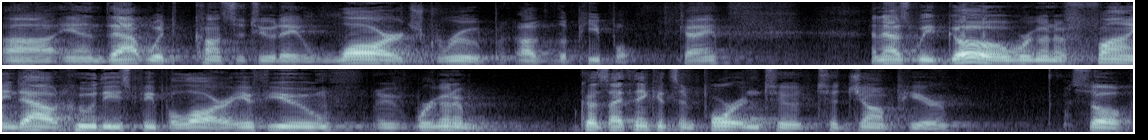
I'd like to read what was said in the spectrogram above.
uh, and that would constitute a large group of the people, okay? And as we go, we're going to find out who these people are. If you, if we're going to, because I think it's important to, to jump here. So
